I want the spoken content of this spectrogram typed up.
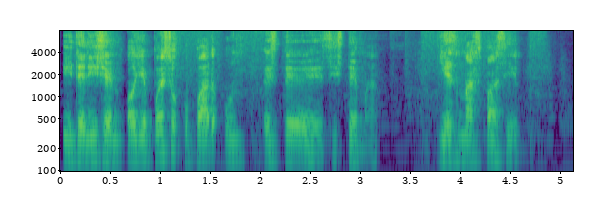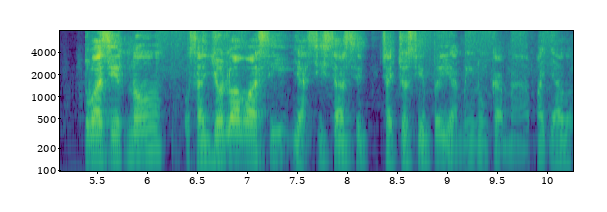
y te dicen, oye, puedes ocupar este sistema y es más fácil, tú vas a decir, no, o sea, yo lo hago así y así se, hace, se ha hecho siempre y a mí nunca me ha fallado.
